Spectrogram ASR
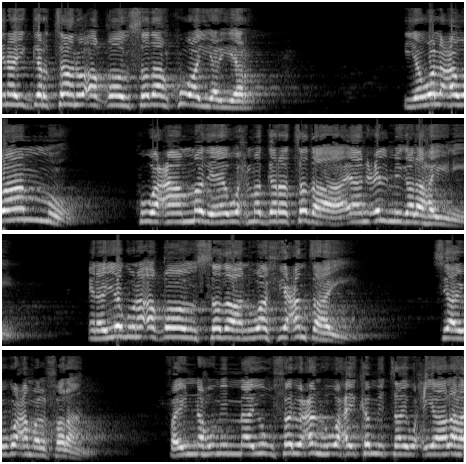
inay gartaan oo aqoonsadaan kuwa yaryar iyo waalcawaamu kuwa caammada ee wax magaratada ah ee aan cilmiga lahayni inay iyaguna aqoonsadaan waa fiican tahay si ay ugu camal falaan. fa innahu mimaa yugfalu canhu waxay ka mid tahay waxyaalaha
